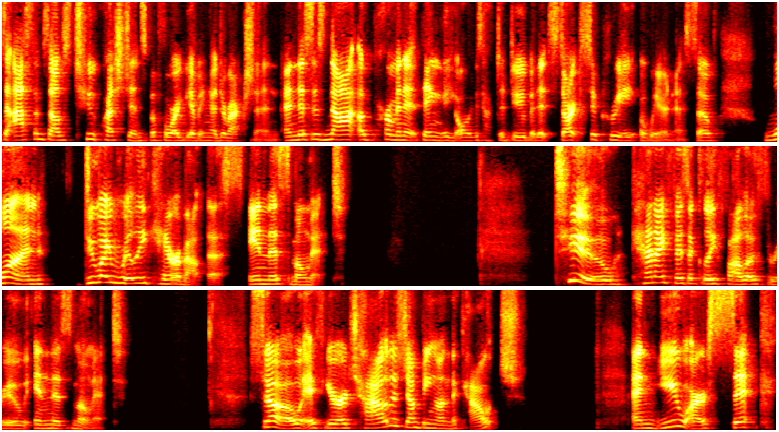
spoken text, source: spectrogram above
to ask themselves two questions before giving a direction. And this is not a permanent thing that you always have to do, but it starts to create awareness. So, one, do I really care about this in this moment? Two, can I physically follow through in this moment? So if your child is jumping on the couch and you are sick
